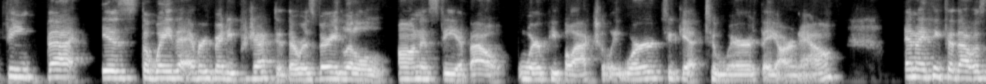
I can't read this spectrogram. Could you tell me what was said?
think that is the way that everybody projected. There was very little honesty about where people actually were to get to where they are now. And I think that that was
